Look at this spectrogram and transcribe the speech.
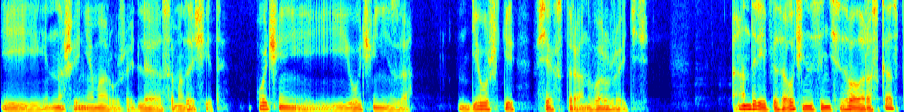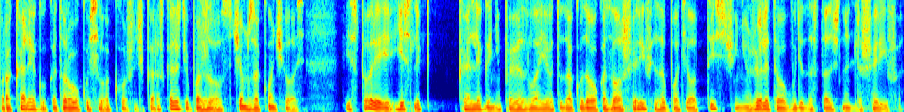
и ношением оружия для самозащиты. Очень и очень за. Девушки всех стран, вооружайтесь. Андрей писал, очень заинтересовал рассказ про коллегу, которого укусила кошечка. Расскажите, пожалуйста, чем закончилась история, если коллега не повезла ее туда, куда указал шериф и заплатила тысячу, неужели этого будет достаточно для шерифа?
